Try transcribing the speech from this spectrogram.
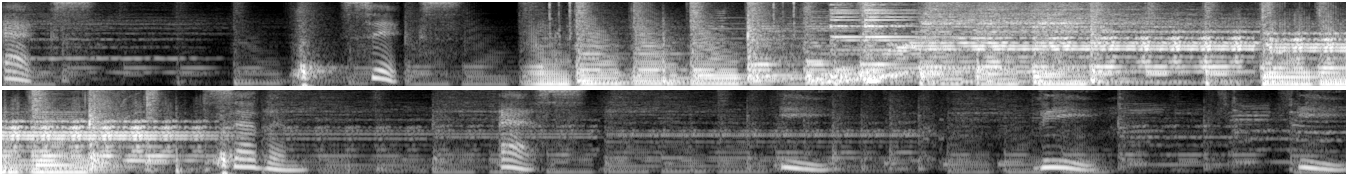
X. 6 7 S. E. V E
